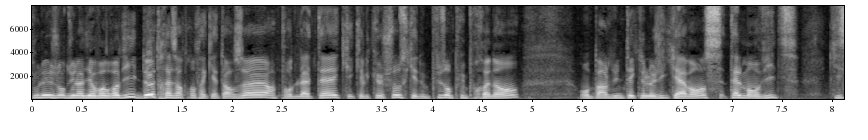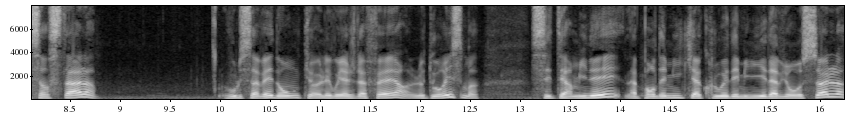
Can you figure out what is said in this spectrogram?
tous les jours du lundi au vendredi, de 13h30 à 14h, pour de la tech, quelque chose qui est de plus en plus prenant. On parle d'une technologie qui avance tellement vite, qui s'installe. Vous le savez donc, les voyages d'affaires, le tourisme, c'est terminé. La pandémie qui a cloué des milliers d'avions au sol.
